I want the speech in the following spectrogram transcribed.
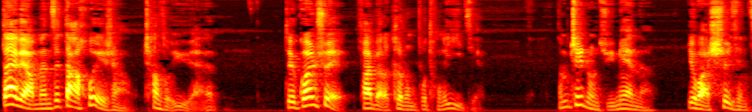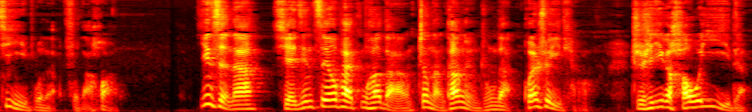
代表们在大会上畅所欲言，对关税发表了各种不同的意见。那么这种局面呢，又把事情进一步的复杂化了。因此呢，写进自由派共和党政党纲领中的关税一条，只是一个毫无意义的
